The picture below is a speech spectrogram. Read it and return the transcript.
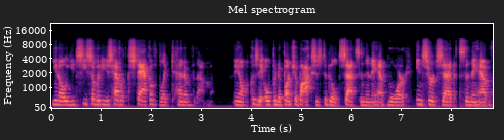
you know, you'd see somebody just have a stack of like 10 of them, you know, because they opened a bunch of boxes to build sets and then they have more insert sets than they have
